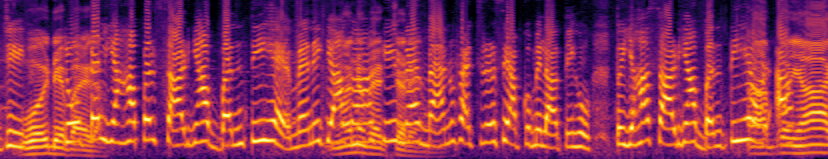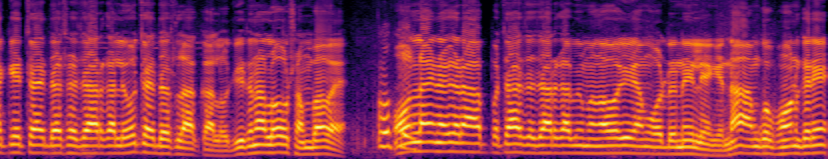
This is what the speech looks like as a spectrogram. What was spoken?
जी। वो ही दे पाएगा। टोटल यहाँ पर साड़ियाँ बनती है। मैंने क्या कहा कि मैं। मैन्युफैक्चरर से आपको मिलाती हूँ। तो यहाँ साड़ियाँ बनती है आपको आप यहाँ आके चाहे दस हज़ार का लो चाहे दस लाख का लो जितना लो संभव है। ऑनलाइन अगर आप पचास हज़ार का भी मंगाओगे हम ऑर्डर नहीं लेंगे। ना हमको फ़ोन करें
